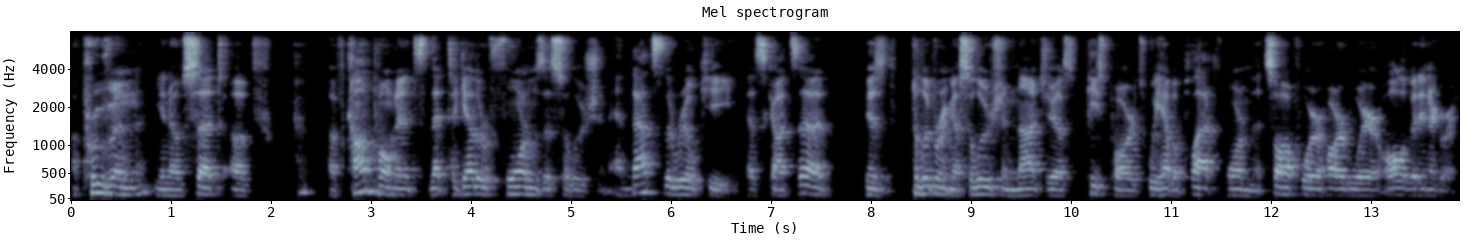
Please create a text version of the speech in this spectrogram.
a proven, you know, set of of components that together forms a solution, and that's the real key. As Scott said, is delivering a solution, not just piece parts. We have a platform that software, hardware, all of it integrated.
